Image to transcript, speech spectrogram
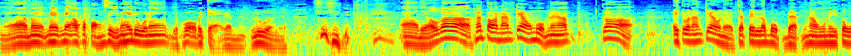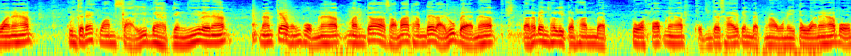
อ่าไม่ไม่ไม่เอากระป๋องสีมาให้ดูนะ เดี๋ยวพวกเอาไปแกะกันรั่วเลย อ่า เดี๋ยวก็ขั้นตอนน้ำแก้วของผมนะครับ ก็ไอตัวน้ำแก้วเนี่ยจะเป็นระบบแบบเงาในตัวนะครับ คุณจะได้ความใสแบบอย่างนี้เลยนะครับ น้ำแก้วของผมนะครับ มันก็สามารถทำได้หลายรูปแบบนะครับ แต่ถ้าเป็นผลิตภัณฑ์แบบตัวท็อปนะครับ ผมจะใช้เป็นแบบเงาในตัวนะครับ ผม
